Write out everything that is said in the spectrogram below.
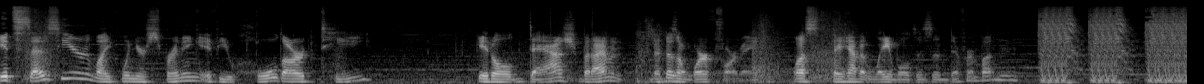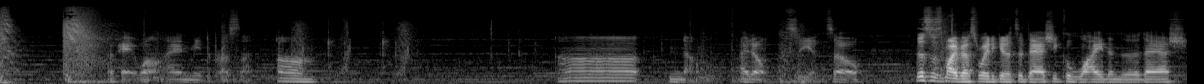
It says here, like, when you're sprinting, if you hold RT, it'll dash, but I haven't, that doesn't work for me. Unless they have it labeled as a different button. Okay, well, I didn't mean to press that. Um, uh, no, I don't see it, so this is my best way to get it to dash. You glide into the dash.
